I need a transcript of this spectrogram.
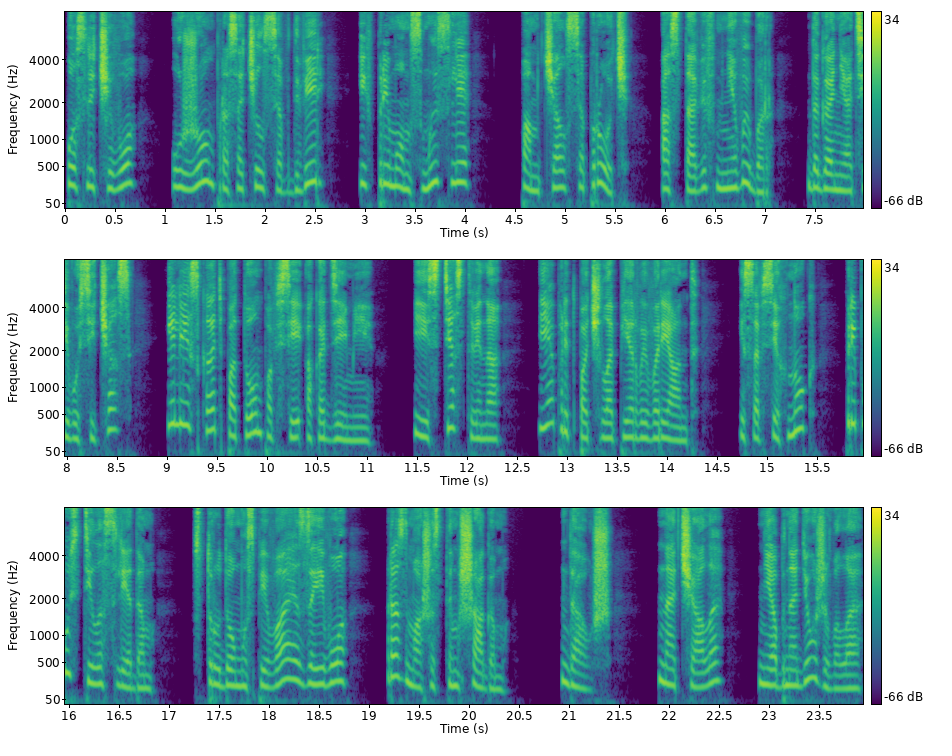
После чего ужом просочился в дверь и в прямом смысле помчался прочь, оставив мне выбор – догонять его сейчас или искать потом по всей академии. Естественно, я предпочла первый вариант и со всех ног припустила следом, с трудом успевая за его размашистым шагом. Да уж, начало не обнадеживало.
